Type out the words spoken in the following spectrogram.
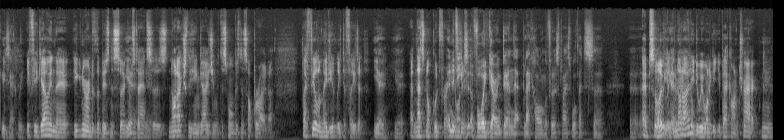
exactly. If you go in there ignorant of the business yeah. circumstances, not actually engaging with the small business operator, they feel immediately defeated, Yeah, yeah. and that's not good for And if you can avoid going down that black hole in the first place, well, that's uh, uh, might be a Absolutely, and not only do we want to get you back on track, Mm,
